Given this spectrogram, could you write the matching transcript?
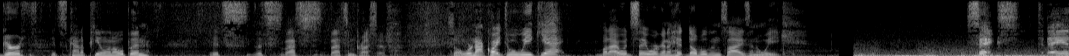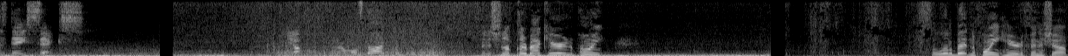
girth. It's kind of peeling open. It's, it's that's that's impressive. So we're not quite to a week yet, but I would say we're gonna hit doubled in size in a week. Six. Today is day six. Yep, they're almost done. Finishing up clear back here in the point. Just a little bit in the point here to finish up.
